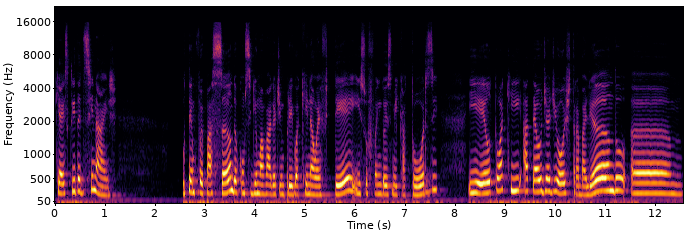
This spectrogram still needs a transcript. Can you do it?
que é a escrita de sinais. O tempo foi passando, eu consegui uma vaga de emprego aqui na UFT, isso foi em 2014, e eu tô aqui até o dia de hoje trabalhando. Uh,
